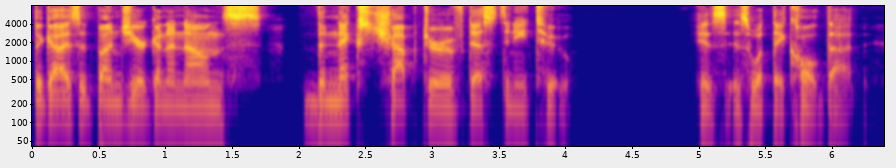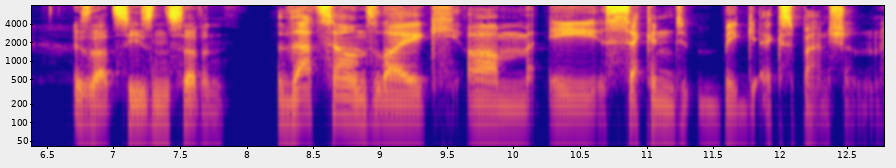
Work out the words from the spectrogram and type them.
the guys at Bungie are going to announce the next chapter of Destiny Two. Is is what they called that. Is that season seven? That sounds like um, a second big expansion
